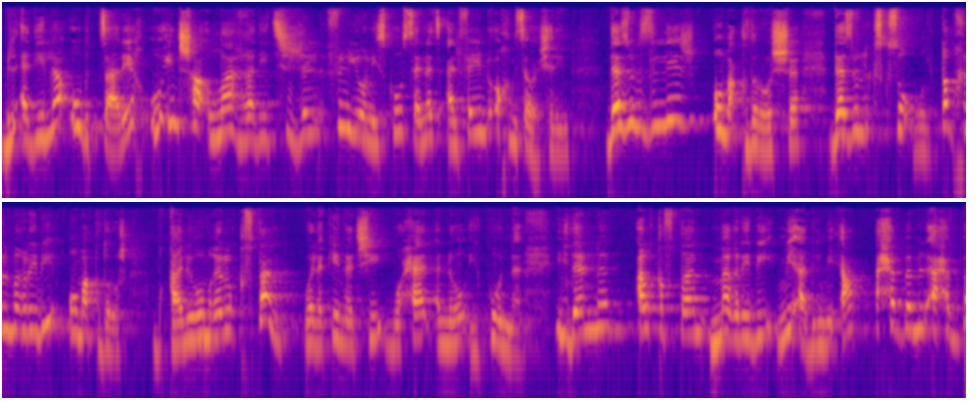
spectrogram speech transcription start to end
بالأدلة وبالتاريخ وإن شاء الله غادي يتسجل في اليونسكو سنة 2025 دازوا الزليج وما قدروش. دازوا الكسكسو والطبخ المغربي وما قدروش. بقى لهم غير القفطان ولكن هذا الشيء محال أنه يكون. إذا القفطان مغربي 100% أحب من أحب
